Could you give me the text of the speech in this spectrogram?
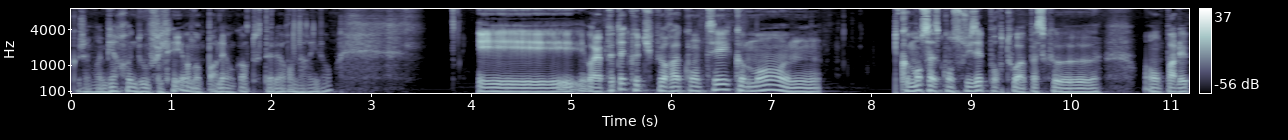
que j'aimerais bien renouveler. On en parlait encore tout à l'heure en arrivant. Et voilà, peut-être que tu peux raconter comment, euh, comment ça se construisait pour toi, parce que on parlait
